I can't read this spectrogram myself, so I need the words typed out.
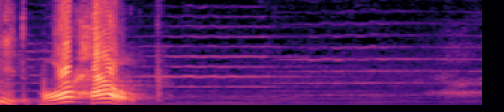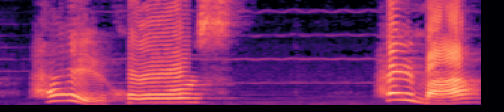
need more help. Hey, horse. Hey, Ma.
